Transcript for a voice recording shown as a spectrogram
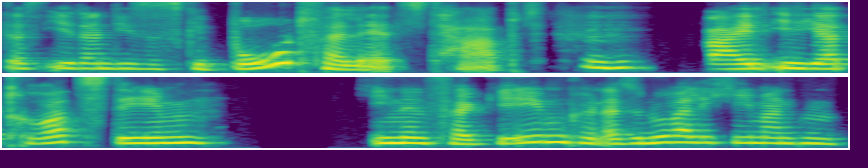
dass ihr dann dieses Gebot verletzt habt, mhm. weil ihr ja trotzdem ihnen vergeben könnt. Also nur weil ich jemandem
